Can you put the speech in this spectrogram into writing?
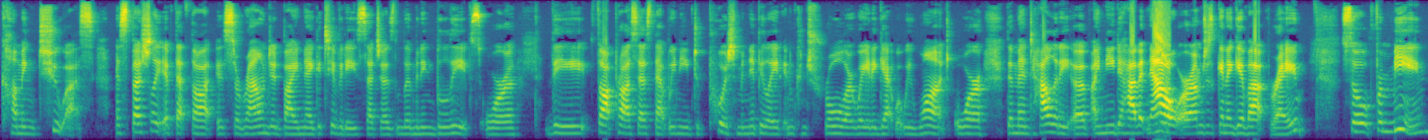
coming to us, especially if that thought is surrounded by negativity, such as limiting beliefs or the thought process that we need to push, manipulate, and control our way to get what we want, or the mentality of, I need to have it now or I'm just gonna give up, right? So for me,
